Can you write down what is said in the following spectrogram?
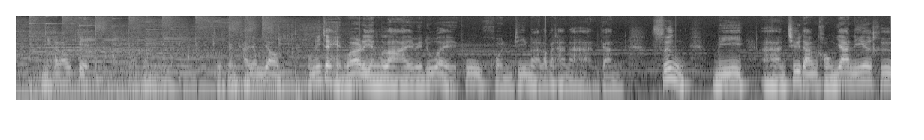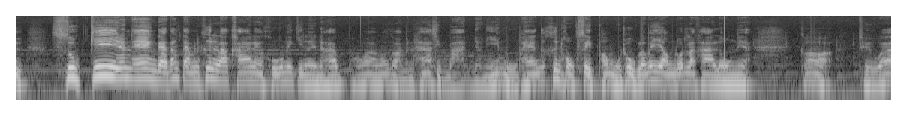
ๆ มีคาราโอเกะแล้วก็มีศูนย์การค้าย่อมๆ ตรงนี้จะเห็นว่าเรียงรายไปด้วยผู้คนที่มารับประทานอาหารกัน ซึ่งมีอาหารชื่อดังของย่านนี้ก็คือซุกี้นั่นเอง แต่ตั้งแต่มันขึ้นราคาเนี่ยครูก็ไม่กินเลยนะครับ เพราะว่าเมื่อก่อนมัน 50 บาท เดี๋ยวนี้หมูแพงก็ขึ้น 60 พอหมูถูกแล้วไม่ยอมลดราคาลงเนี่ย ก็ถือว่า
